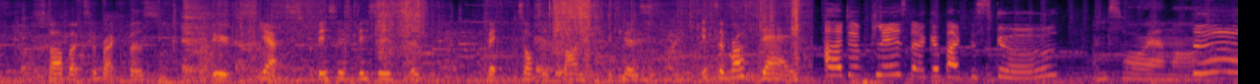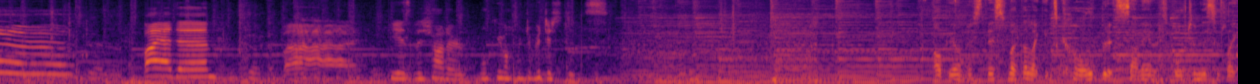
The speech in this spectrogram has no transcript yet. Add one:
Starbucks for breakfast. Oops. Yes, this is this is a bit sausage farming because it's a rough day. Adam, please don't go back to school. I'm sorry, Emma. Bye, Adam. Bye. Here's the shadow walking off into the distance. I'll be honest, this weather, like it's cold, but it's sunny and it's autumn. This is like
